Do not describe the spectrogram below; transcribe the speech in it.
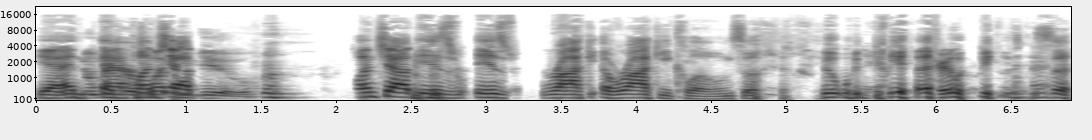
Yeah and no matter what out, you do Punch Out is is Rocky a Rocky clone, so it would yeah, be a, it would be a,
